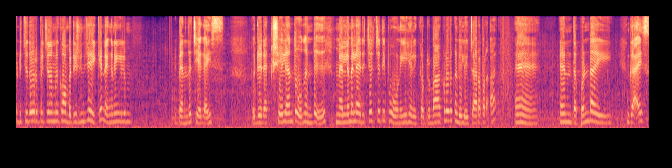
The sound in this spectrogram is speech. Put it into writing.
ഇടിച്ച് തെറിപ്പിച്ച് നമ്മൾ കോമ്പറ്റീഷൻ ജയിക്കണ്ടേ എങ്ങനെയെങ്കിലും? ഇപ്പം എന്താ ചെയ്യുക ഗൈസ് ഒരു രക്ഷയില്ലാന്ന് തോന്നുന്നുണ്ട്. മെല്ലെ മെല്ലെ അരിച്ചരിച്ചെത്തി പോണു ഈ ഹെലികോപ്റ്റർ ബാക്കിയുള്ളവർ കണ്ടില്ലേ? ചാറപ്പറ ഏ എന്തപ്പം ഉണ്ടായി? ഗൈസ്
